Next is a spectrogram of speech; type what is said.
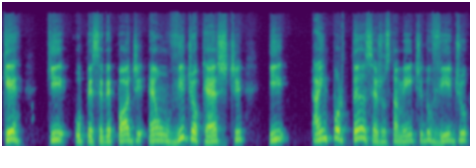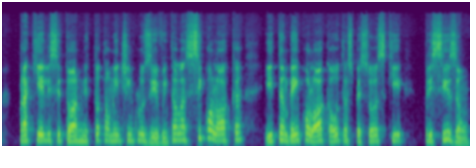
que que o PCD Pod é um videocast e a importância justamente do vídeo para que ele se torne totalmente inclusivo. Então ela se coloca e também coloca outras pessoas que precisam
